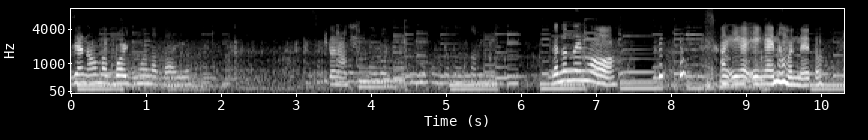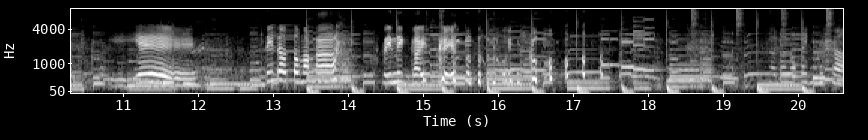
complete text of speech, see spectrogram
Dyan, oh, mag-board muna tayo. Masakit na. talaga yung ulo. Ulo ko, hindi ako makarinig. Ganunin mo. oh. Ang ingay-ingay naman nito. Yay! Hindi daw to makarinig guys, kaya tututuin ko. Nalalakin ko siya.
